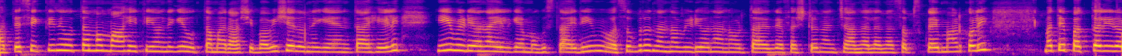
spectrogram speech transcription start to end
ಮತ್ತೆ ಸಿಗ್ತೀನಿ ಉತ್ತಮ ಮಾಹಿತಿಯೊಂದಿಗೆ, ಉತ್ತಮ ರಾಶಿ ಭವಿಷ್ಯದೊಂದಿಗೆ ಅಂತ ಹೇಳಿ. ಈ ವಿಡಿಯೋನ ಇಲ್ಲಿಗೆ ಮುಗಿಸ್ತಾ ಇದ್ದೀವಿ ಹೊಸಬ್ರು ನನ್ನ ವಿಡಿಯೋನ ನೋಡ್ತಾ ಇದ್ದರೆ ಫಸ್ಟು ನನ್ನ ಚಾನಲನ್ನು ಸಬ್ಸ್ಕ್ರೈಬ್ ಮಾಡ್ಕೊಳ್ಳಿ. ಮತ್ತು ಪಕ್ಕದಲ್ಲಿರೋ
